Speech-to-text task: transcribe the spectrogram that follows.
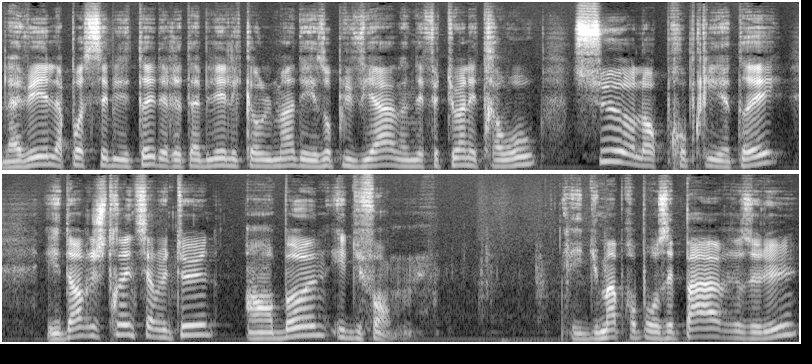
la ville la possibilité de rétablir l'écoulement des eaux pluviales en effectuant les travaux sur leur propriété et d'enregistrer une servitude en bonne et due forme. Est dûment proposé par résolu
